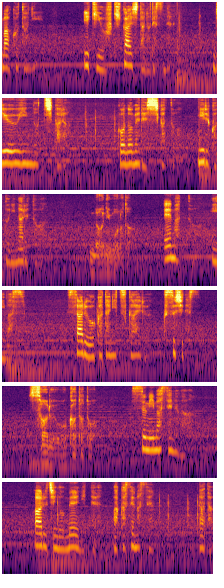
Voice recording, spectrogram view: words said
まことに息を吹き返したのですね。流因の力。この目でしかと見ることになるとは。何者だ？エマと言います。猿お方に仕えるクス氏です。猿お方と？はすみませぬが主の命にて明かせません。ただ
